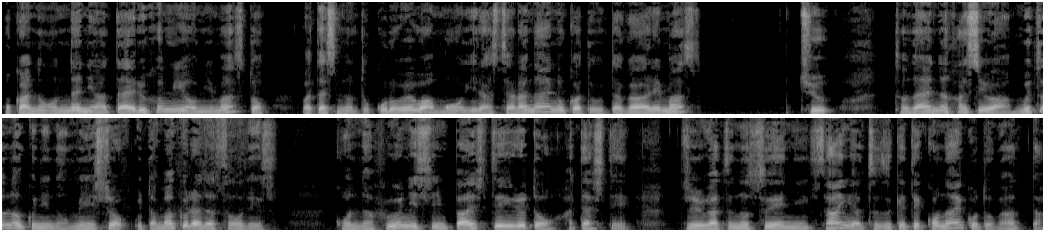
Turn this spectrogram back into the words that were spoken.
他の女に与える文を見ますと、私のところへはもういらっしゃらないのかと疑われます。中、巨大な橋は陸奥の国の名所、歌枕だそうです。こんな風に心配していると、果たして10月の末に3夜続けてこないことがあった。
